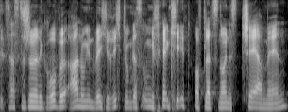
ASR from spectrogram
jetzt hast du schon eine grobe Ahnung, in welche Richtung das ungefähr geht. Auf Platz 9 ist Chairman,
